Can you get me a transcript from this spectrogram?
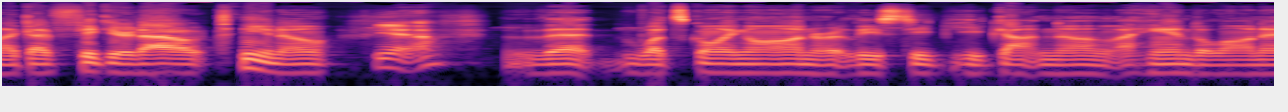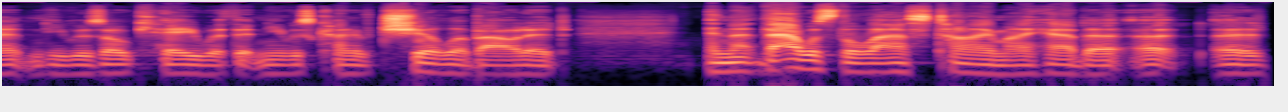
like i've figured out you know Yeah. that what's going on or at least he'd, he'd gotten a, a handle on it and he was okay with it and he was kind of chill about it. And that that was the last time i had a, a, a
